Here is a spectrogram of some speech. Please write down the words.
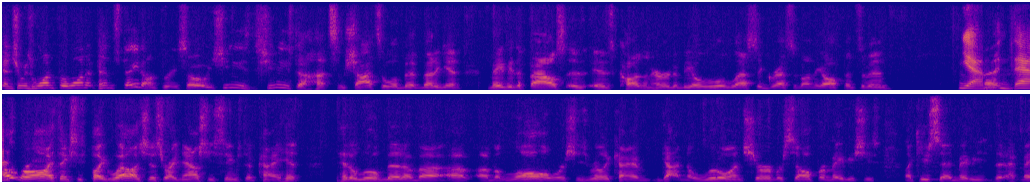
and she was one for one at Penn State on three. So she needs she needs to hunt some shots a little bit. But again, maybe the fouls is, is causing her to be a little less aggressive on the offensive end. Yeah, that overall, I think she's played well. It's just right now she seems to have kind of hit hit a little bit of a, a, of a lull where she's really kind of gotten a little unsure of herself, or maybe she's like you said, maybe the, ma-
